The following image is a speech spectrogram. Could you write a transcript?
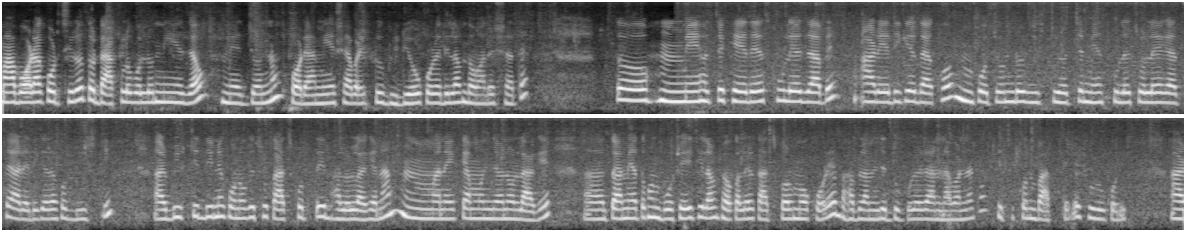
মা বড়া করছিল, তো ডাকলো, বলল, নিয়ে যাও মেয়ের জন্য। পরে আমি এসে আবার একটু ভিডিও করে দিলাম তোমাদের সাথে। তো মেয়ে হচ্ছে খেয়ে দিয়ে স্কুলে যাবে। আর এদিকে দেখো প্রচণ্ড বৃষ্টি হচ্ছে। মেয়ে স্কুলে চলে গেছে। আর এদিকে দেখো বৃষ্টি। আর বৃষ্টির দিনে কোনো কিছু কাজ করতেই ভালো লাগে না মানে কেমন যেন লাগে। তো আমি এতক্ষণ বসেই ছিলাম সকালের কাজকর্ম করে, ভাবলাম যে দুপুরে রান্নাবান্নাটা কিছুক্ষণ বাদ থেকে শুরু করি। আর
